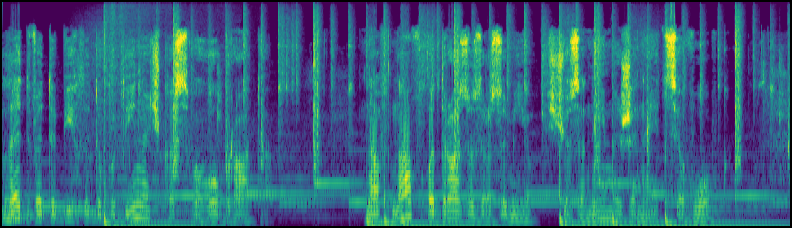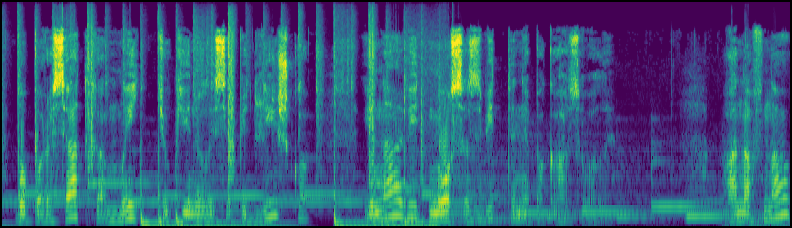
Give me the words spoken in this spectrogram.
ледве добігли до будиночка свого брата. Наф-Наф одразу зрозумів, що за ними женеться вовк, бо поросятка миттю кинулися під ліжко і навіть носа звідти не показували. А Наф-Наф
